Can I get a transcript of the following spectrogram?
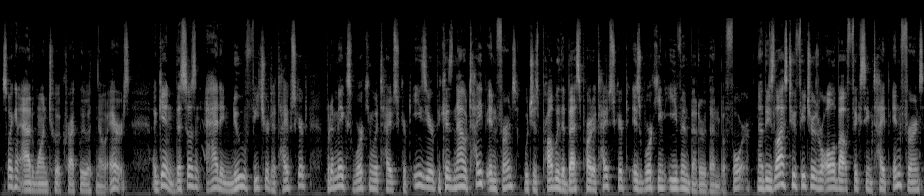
so I can add one to it correctly with no errors. Again, this doesn't add a new feature to TypeScript, but it makes working with TypeScript easier because now type inference, which is probably the best part of TypeScript, is working even better than before. Now, these last two features were all about fixing type inference,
